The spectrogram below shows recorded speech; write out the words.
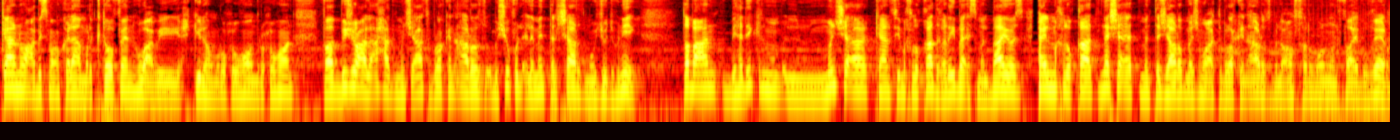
كانوا عم يسمعوا كلام ريكتوفن هو عم يحكي لهم روحوا هون روحوا هون. فبيجوا على أحد منشآت Broken Arrow وبيشوفوا ال Elemental Shard موجود هنيك. طبعا بهديك المنشأة كان في مخلوقات غريبة اسمها البايوز. هاي المخلوقات نشأت من تجارب مجموعة Broken Arrow بالعنصر 115 وغيره.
